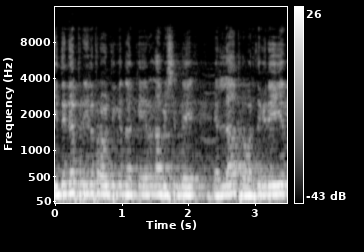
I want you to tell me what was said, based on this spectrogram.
ഇതിന്റെ പിന്നിൽ പ്രവർത്തിക്കുന്ന കേരള മിഷന്റെ എല്ലാ പ്രവർത്തകരെയും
